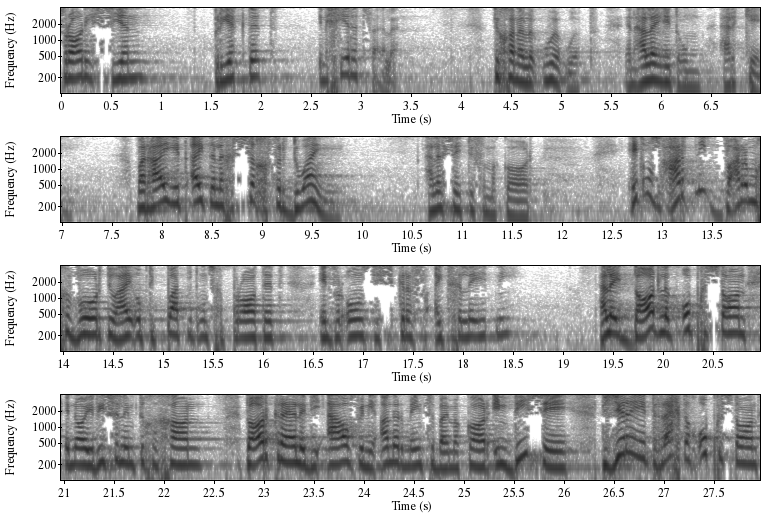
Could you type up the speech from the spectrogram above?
vra die seun, breek dit en gee dit vir hulle. Toe gaan hulle oë oop en hulle het hom herken. Maar hy het uit hulle gesig verdwyn. Hulle sê toe vir mekaar: "Het ons hart nie warm geword toe hy op die pad met ons gepraat het en vir ons die skrif uitgelê het nie?" Hulle het dadelik opgestaan en na Jerusalem toe gegaan. Daar kry hulle die 11 en die ander mense bymekaar en die sê die Here het regtig opgestaan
